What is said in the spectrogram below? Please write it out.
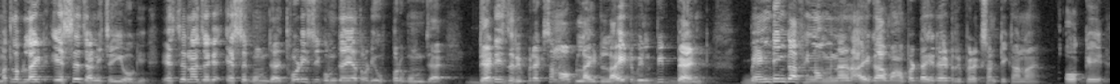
मतलब लाइट ऐसे जानी चाहिए होगी। ऐसे ना जगह ऐसे घूम जाए, थोड़ी सी घूम जाए या थोड़ी ऊपर घूम जाए। That is refraction of light light will be bend bending का फिनोमिना आएगा, वहाँ पर डायरेक्ट रिफ्रैक्शन टिकाना है। ओके okay.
